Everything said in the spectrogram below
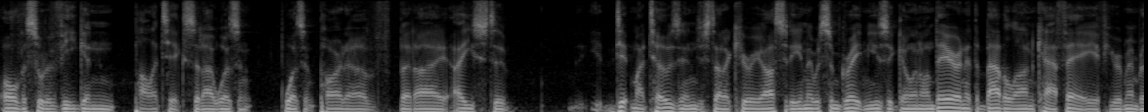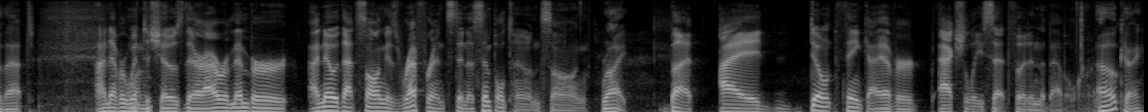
all the sort of vegan politics that I wasn't wasn't part of. But I I used to dip my toes in just out of curiosity, and there was some great music going on there and at the Babylon Cafe, if you remember that. I never went to shows there. I remember. I know that song is referenced in a Simple Tone song, right? But I don't think I ever actually set foot in the Babylon. Oh, okay.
